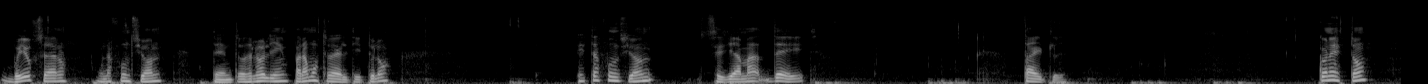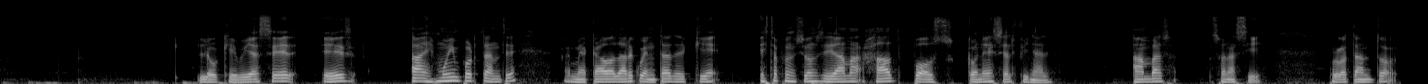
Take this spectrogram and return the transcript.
Voy a usar una función dentro de los links para mostrar el título. Esta función se llama date title. Con esto, lo que voy a hacer es, ah, es muy importante, me acabo de dar cuenta de que esta función se llama hot post con s al final. Ambas son así. Por lo tanto,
